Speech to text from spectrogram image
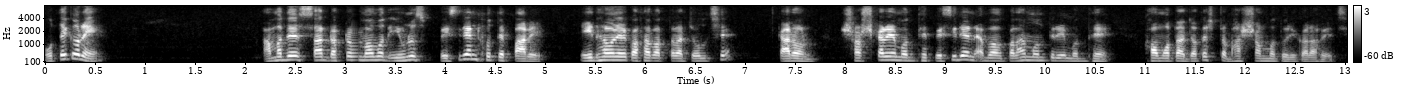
ওতে করে আমাদের sir doctor Mohammad Yunus president হতে পারে এই ধরনের কথাবার্তা চলছে, কারণ সংস্কারের মধ্যে প্রেসিডেন্ট এবং প্রধানমন্ত্রীর মধ্যে ক্ষমতা যথেষ্ট ভারসাম্য তৈরি করা হয়েছে।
